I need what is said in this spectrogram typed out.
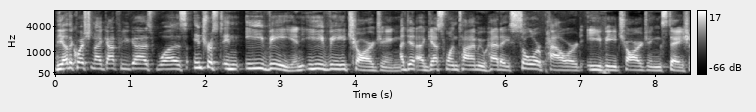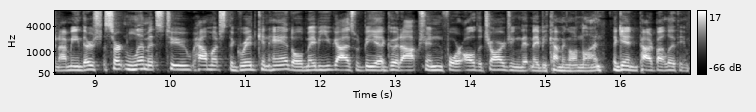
The other question I got for you guys was interest in EV and EV charging. I did a guest one time who had a solar powered EV charging station. I mean, there's certain limits to how much the grid can handle. Maybe you guys would be a good option for all the charging that may be coming online. Again, powered by lithium.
